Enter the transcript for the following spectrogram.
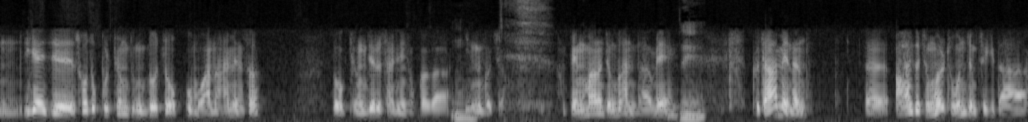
음, 이게 이제 소득 불평등도 조금 완화하면서 또 경제를 살리는 효과가 음. 있는 거죠. 한 100만 원 정도 한 다음에 네. 그 다음에는 어, 아 이거 정말 좋은 정책이다.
